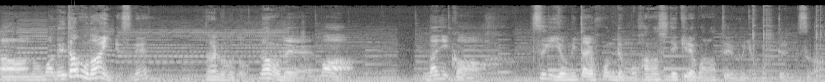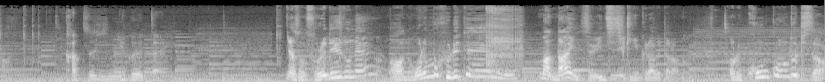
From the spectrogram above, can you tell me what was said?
あの、まあ、ネタもないんですね。なるほど。なのでまあ何か次読みたい本でもお話できればなというふうに思ってるんですが。い活字に触れたい。やそうそれで言うとねあの俺も触れて、まあ、ないんですよ。一時期に比べたら。俺高校の時さ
